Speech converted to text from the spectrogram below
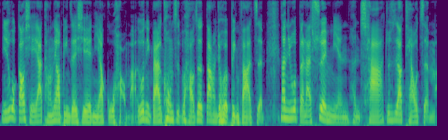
你如果高血压、糖尿病这些你要顾好嘛。如果你本来控制不好，这当然就会有并发症。那你如果本来睡眠很差，就是要调整嘛。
